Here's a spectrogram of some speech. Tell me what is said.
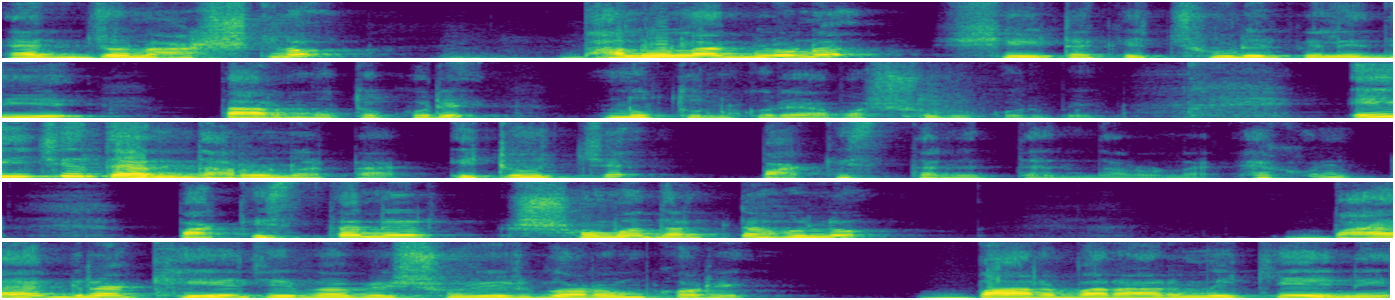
একজন আসলো, ভালো লাগল না, সেইটাকে ছুঁড়ে ফেলে দিয়ে তার মতো করে নতুন করে আবার শুরু করবে। এই যে ধ্যান ধারণাটা, এটা হচ্ছে পাকিস্তানের ধ্যান ধারণা। এখন পাকিস্তানের সমাধানটা হলো, বায়াগ্রা খেয়ে যেভাবে শরীর গরম করে, বারবার আর্মিকে এনে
